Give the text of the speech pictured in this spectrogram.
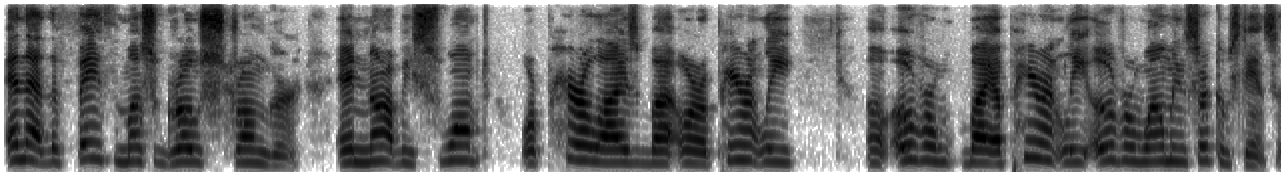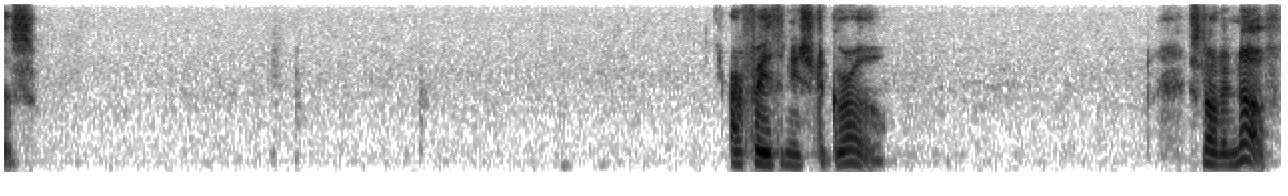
And that the faith must grow stronger and not be swamped or paralyzed by or apparently uh, over by apparently overwhelming circumstances. Our faith needs to grow. It's not enough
